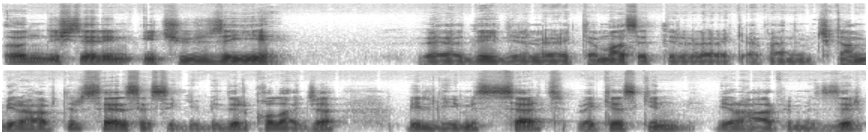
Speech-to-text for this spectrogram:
ön dişlerin iç yüzeyi e, değdirilerek, temas ettirilerek efendim çıkan bir harftir. S sesi gibidir. Kolayca bildiğimiz sert ve keskin bir harfimizdir.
